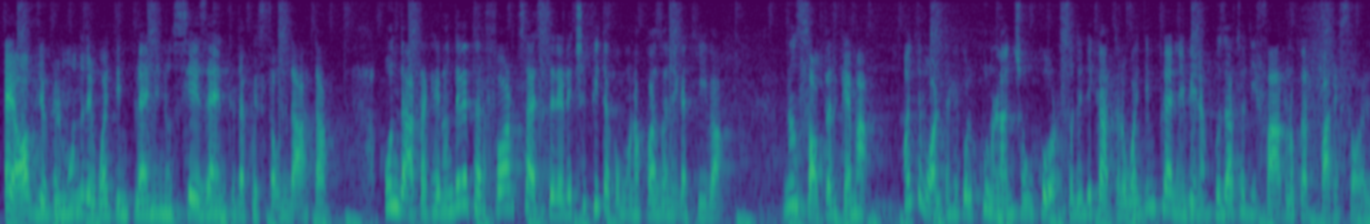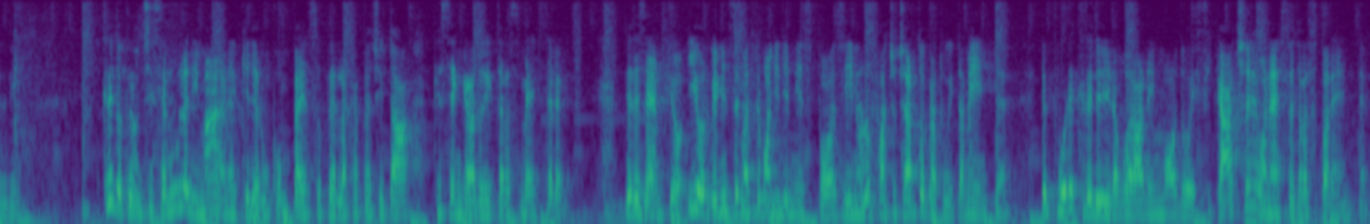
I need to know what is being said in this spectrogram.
È ovvio che il mondo del wedding planning non sia esente da questa ondata, ondata che non deve per forza essere recepita come una cosa negativa. Non so perché, ma ogni volta che qualcuno lancia un corso dedicato al wedding planning viene accusato di farlo per fare soldi. Credo che non ci sia nulla di male nel chiedere un compenso per la capacità che sei in grado di trasmettere. Per esempio, io organizzo i matrimoni dei miei sposi e non lo faccio certo gratuitamente, eppure credo di lavorare in modo efficace, onesto e trasparente.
